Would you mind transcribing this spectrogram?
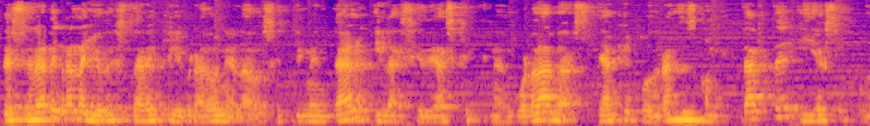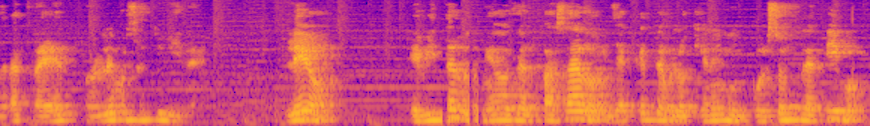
te será de gran ayuda estar equilibrado en el lado sentimental y las ideas que tienes guardadas, ya que podrás desconectarte y eso podrá traer problemas a tu vida. Leo, evita los miedos del pasado, ya que te bloquean el impulso creativo.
